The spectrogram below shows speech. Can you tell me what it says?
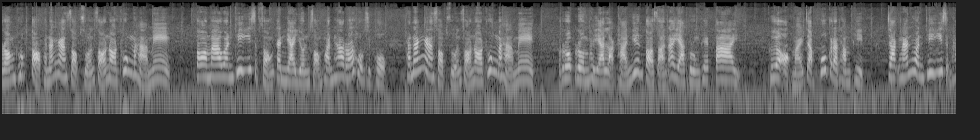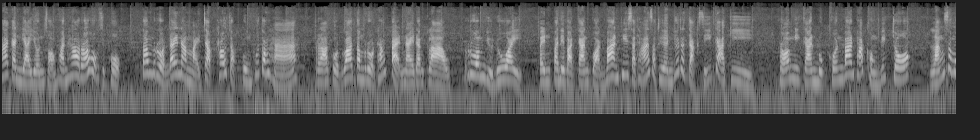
ร้องทุกข์ต่อพนักงานสอบสวนสอนอทุ่งมหาเมฆ ต่อมาวันที่ 22 กันยายน 2566 พนักงานสอบสวนสอนอทุ่งมหาเมฆ รวบรวมพยานหลักฐานยื่นต่อศาลอาญากรุงเทพใต้ เพื่อออกหมายจับผู้กระทำผิด จากนั้นวันที่ 25 กันยายน 2566 ตำรวจได้นำหมายจับเข้าจับกลุ่มผู้ต้องหา ปรากฏว่าตำรวจทั้ง 8 นายดังกล่าว รวมอยู่ด้วย เป็นปฏิบัติการกวาดบ้านที่สถานสะเทือนยุทธจักรศรีกากี เพราะมีการบุกค้นบ้านพักของบิ๊กโจ๊กหลังสโม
